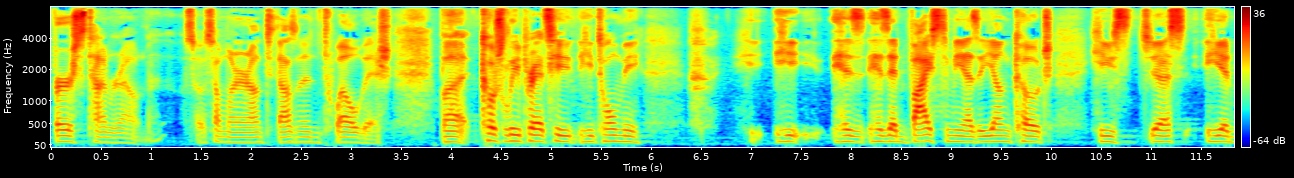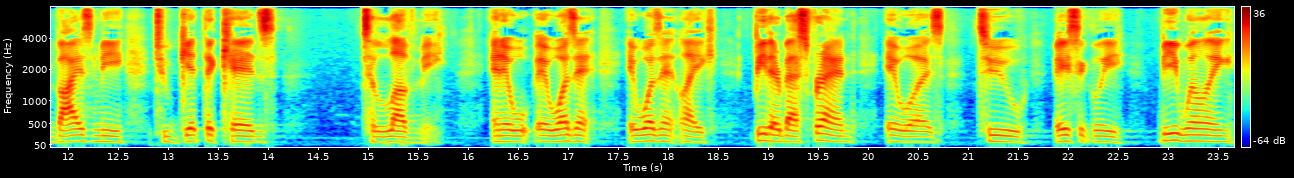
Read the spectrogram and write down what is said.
first time around so somewhere around 2012 ish. But Coach Lee Pritz, he he told me he, he his his advice to me as a young coach, he's just he advised me to get the kids to love me, and it it wasn't it wasn't like be their best friend. It was to basically be willing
